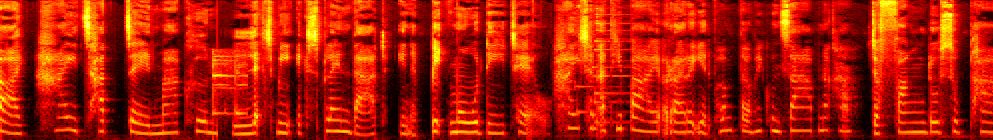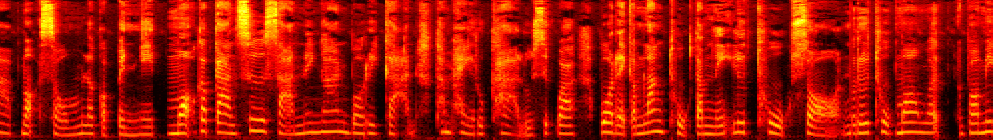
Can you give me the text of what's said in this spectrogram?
บายให้ชัดเจนมากขึ้น Let me explain that in a bit more detail ให้ฉันอธิบายรายละเอียดเพิ่มเติมให้คุณทราบนะคะ จะฟังดูสุภาพเหมาะสมแล้วก็เป็นมิตร เหมาะกับการสื่อสารในงานบริการทำให้ลูกค้ารู้สึกว่าบ่ได้กำลังถูกตำหนิหรือถูกสอน หรือถูกมองว่าบ่มี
